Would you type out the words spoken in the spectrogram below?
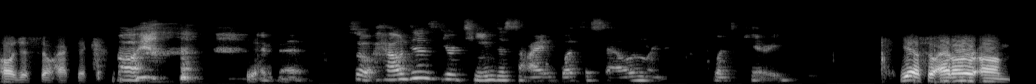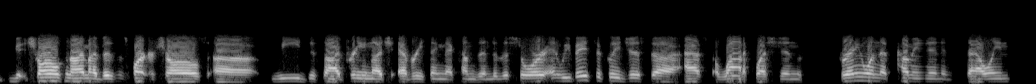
oh just so hectic. Oh, yeah. I bet. So how does your team decide what to sell and like what to carry? Yeah, so at our um, Charles and I, my business partner Charles, uh, we decide pretty much everything that comes into the store, and we basically just uh, ask a lot of questions for anyone that's coming in and selling.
